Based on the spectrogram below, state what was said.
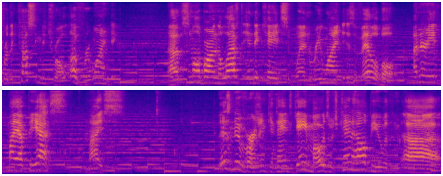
for the custom control of rewinding. Uh, the small bar on the left indicates when rewind is available. Underneath, my FPS. Nice. This new version contains game modes which can help you with uh,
